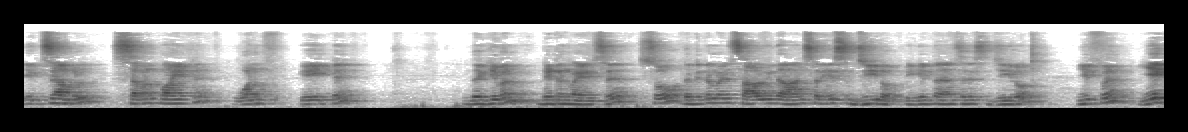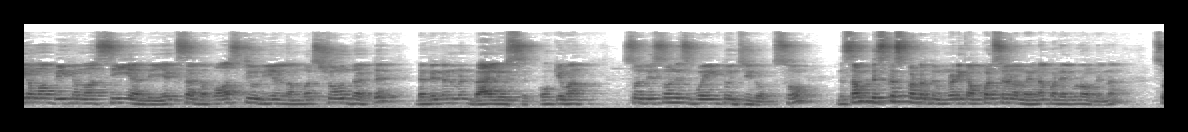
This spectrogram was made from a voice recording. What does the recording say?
Example 7.18 the given determinants. So the determinant solving the answer is 0. We get the answer is 0. If a, comma b, comma c and x are the positive real numbers, show that the determinant values. Okay, ma? So this one is going to 0. So the sum discuss பண்றதுக்கு முன்னாடி கம்பல்சரி நம்ம என்ன பண்ணிருக்கணும் அப்படின்னா so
